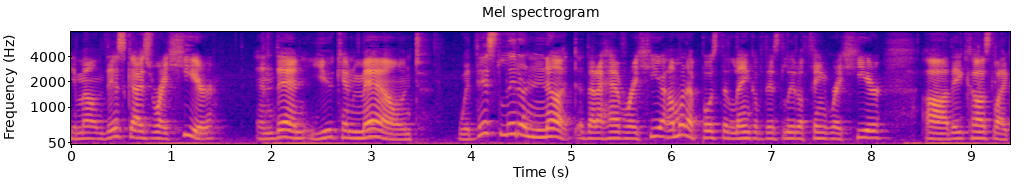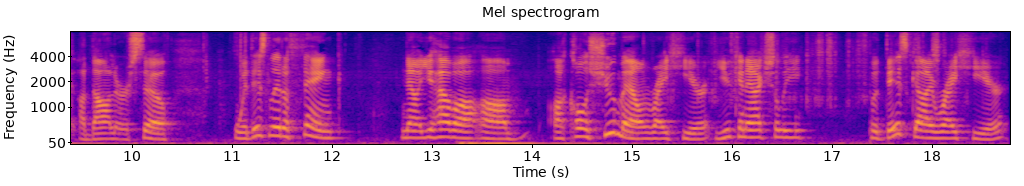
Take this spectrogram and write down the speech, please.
You mount this guy's right here, and then you can mount with this little nut that I have right here. I'm gonna post the link of this little thing right here. Uh, they cost like a dollar or so. With this little thing, now you have a, um, a cold shoe mount right here. You can actually put this guy right here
